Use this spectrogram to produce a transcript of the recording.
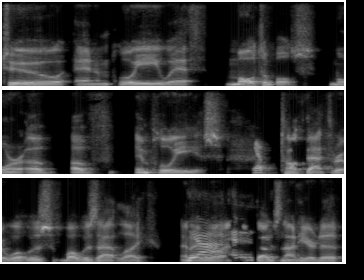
to an employee with multiples more of of employees. Yep. Talk that through. What was what was that like? And yeah, I realize and- Doug's not here to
